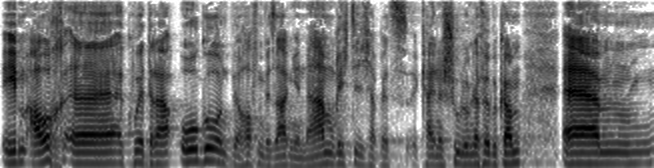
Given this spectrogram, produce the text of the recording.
eben auch äh, Draogo, und wir hoffen, wir sagen ihren Namen richtig, ich habe jetzt keine Schulung dafür bekommen, ähm,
